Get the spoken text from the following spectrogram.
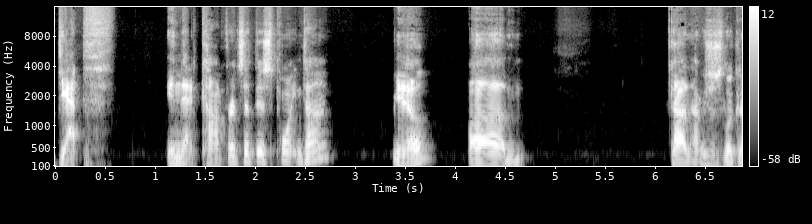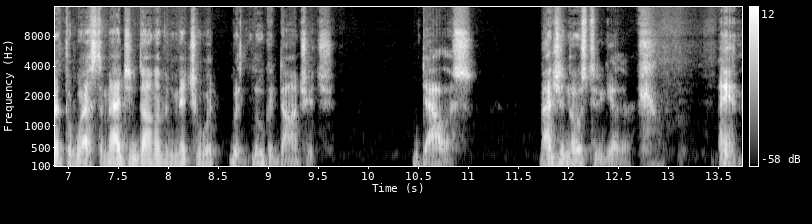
depth in that conference at this point in time. You know, um, God, and I was just looking at the West. Imagine Donovan Mitchell with with Luka Doncic, Dallas. Imagine those two together. Man,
